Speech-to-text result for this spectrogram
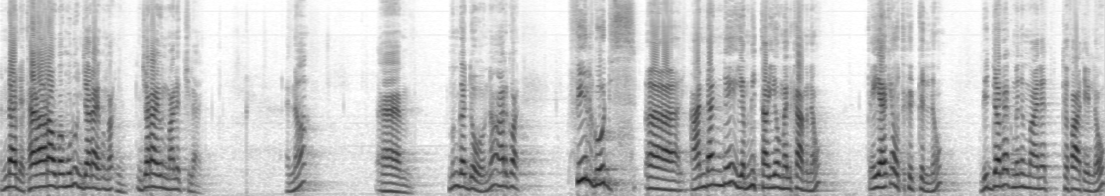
እንዳለ ተራራው በሙሉ እንጀራ ይሁን ማለት ይችላል እና ምን እና አድርገዋል። ፊል ጉድ አንዳንዴ የሚታየው መልካም ነው። ጥያቄው ትክክል ነው። ቢደረግ ምንም አይነት ክፋት የለውም።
